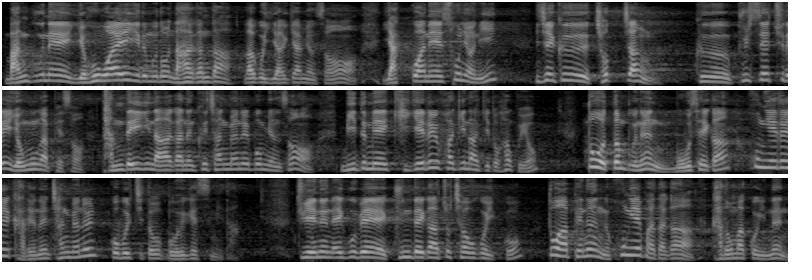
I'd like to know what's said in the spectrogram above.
만군의 여호와의 이름으로 나아간다라고 이야기하면서 약관의 소년이 이제 그 적장 그 불세출의 영웅 앞에서 담대히 나아가는 그 장면을 보면서 믿음의 기계를 확인하기도 하고요. 또 어떤 분은 모세가 홍해를 가르는 장면을 꼽을지도 모르겠습니다. 뒤에는 애굽의 군대가 쫓아오고 있고 또 앞에는 홍해 바다가 가로막고 있는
